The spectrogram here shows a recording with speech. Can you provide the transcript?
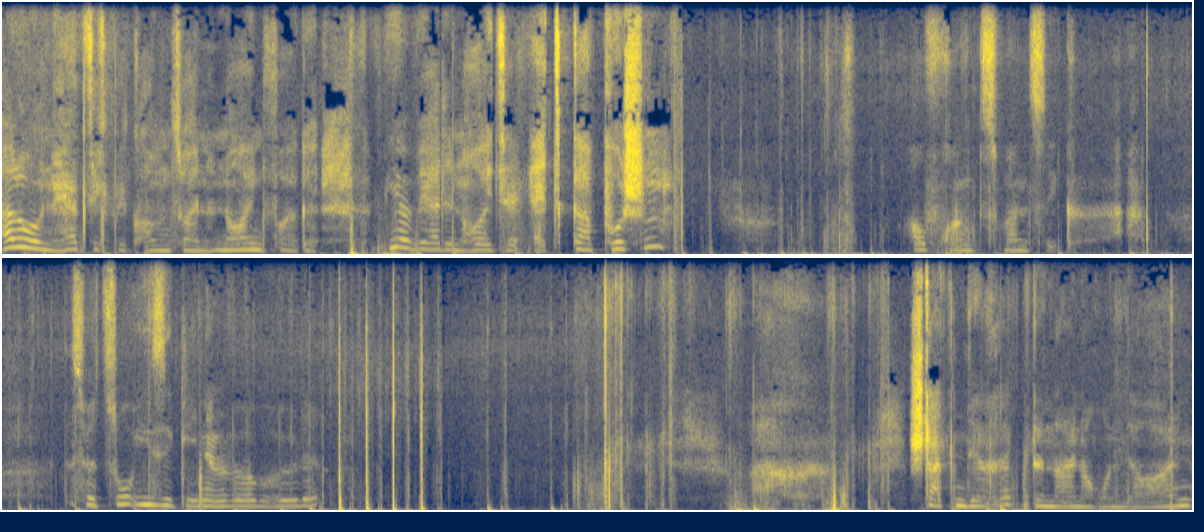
Hallo und herzlich willkommen zu einer neuen Folge. Wir werden heute Edgar pushen auf Rang 20. Das wird so easy gehen in Wirbelhöhle. Starten direkt in eine Runde rein.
